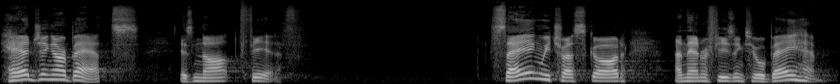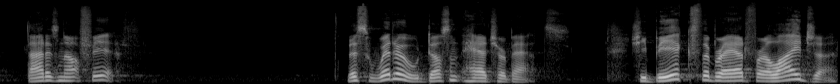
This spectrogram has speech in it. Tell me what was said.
Hedging our bets is not faith. Saying we trust God and then refusing to obey him, that is not faith. This widow doesn't hedge her bets. She bakes the bread for Elijah,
